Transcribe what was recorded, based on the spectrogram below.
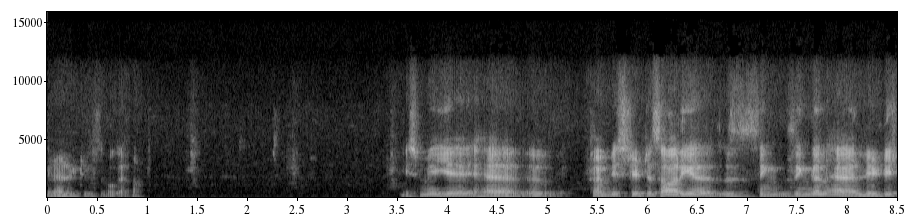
रिलेटिव्स वगैरह। इसमें ये है फैमिली स्टेटस आ रही है सिंगल है लेडीज़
